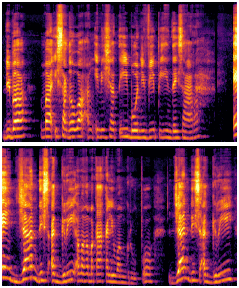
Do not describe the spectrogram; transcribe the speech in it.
'di ba maisagawa ang inisyatibo ni VP Inday Sara. And dyan disagree ang mga makakaliwang grupo. Dyan disagree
